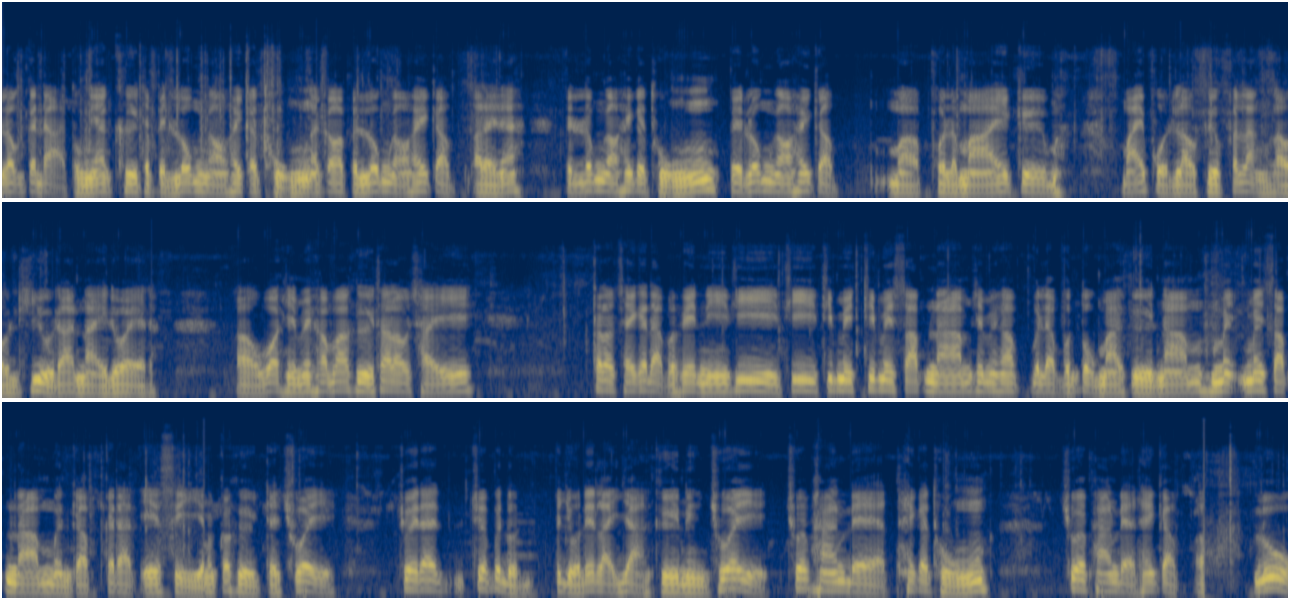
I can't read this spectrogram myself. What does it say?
แล้วกระดาษตรงนี้คือจะเป็นร่มเงาให้กับถุง แล้วก็เป็นร่มเงาให้กับอะไรนะ เป็นร่มเงาให้กับถุง เป็นร่มเงาให้กับมาผลไม้คือไม้ผลเราคือฝรั่งเราที่อยู่ด้านในด้วยนะ ว่าเห็นไหมครับว่าคือถ้าเราใช้ ถ้าเราใช้กระดาษประเภทนี้ที่ที่ที่ไม่ที่ไม่ซับน้ำใช่ไหมครับเวลาฝนตกมาคือน้ำไม่ไม่ซับน้ำเหมือนกับกระดาษ A4 มันก็คือจะช่วยช่วยได้ช่วยประโยชน์ประโยชน์ได้หลายอย่างคือหนึ่งช่วยช่วยพรางแดดให้กับถุง ช่วยพรางแดดให้กับลูก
